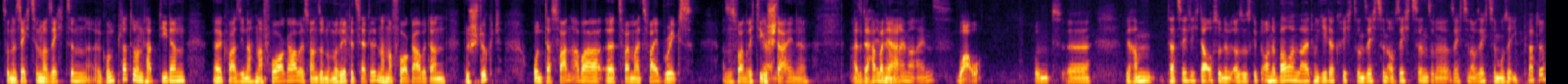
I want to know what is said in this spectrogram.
so eine 16 x 16 äh, Grundplatte und hat die dann äh, quasi nach einer Vorgabe, das waren so nummerierte Zettel, nach einer Vorgabe dann bestückt. Und das waren aber äh, 2x2 Bricks. Also es waren richtige Ja, Steine. Also da hat Nee, man wir ja, einmal eins wow. und äh, wir haben tatsächlich da auch so eine, also es gibt auch eine Bauanleitung, jeder kriegt so ein 16 auf 16, so eine 16 auf 16 Mosaikplatte.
